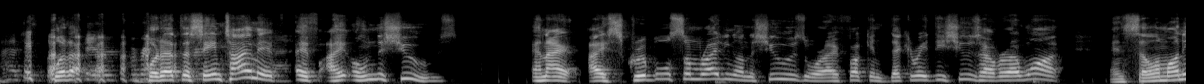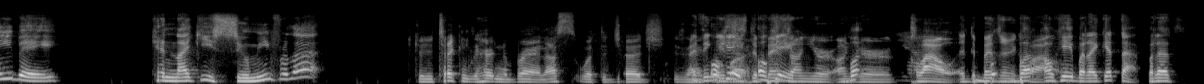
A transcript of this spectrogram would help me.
I had just But, bought a uh, pair of But at the same time, if if I own the shoes and I I scribble some writing on the shoes or I fucking decorate these shoes however I want and sell them on eBay, can Nike sue me for that? Because you're technically hurting the brand. That's what the judge is going to. I think Okay, it just depends okay, on your on but- your Yeah. clout. It depends on your but, clout. okay, but I get that. But that's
